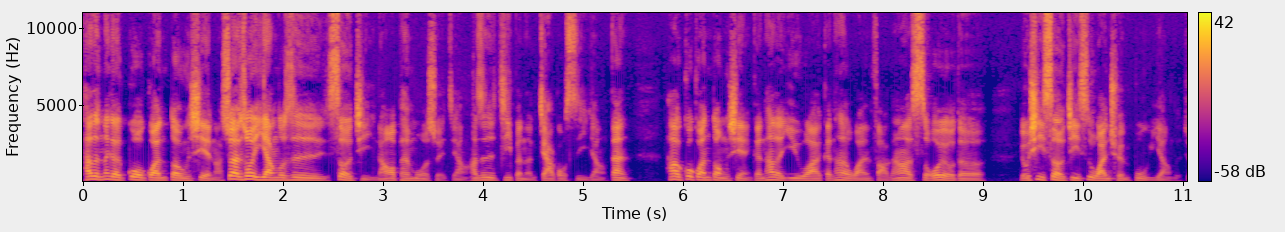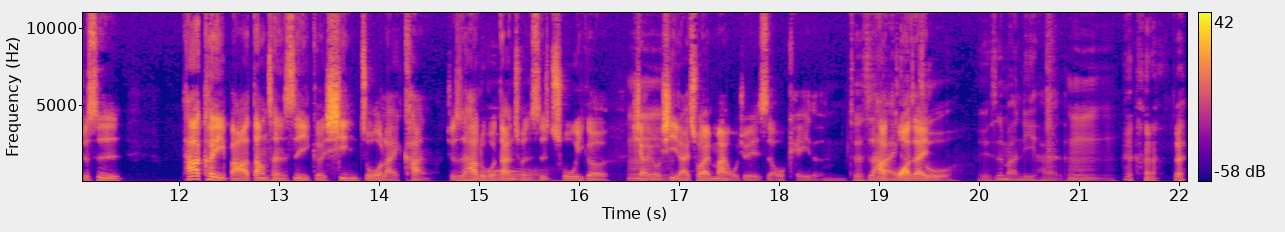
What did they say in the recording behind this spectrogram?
它的那个过关动线啊，虽然说一样都是射击，然后喷墨水这样，它是基本的架构是一样，但它的过关动线跟它的 UI、跟它的玩法、跟它的所有的游戏设计是完全不一样的，就是它可以把它当成是一个新作来看，就是它如果单纯是出一个小游戏来出来卖，我觉得也是 OK 的。嗯，这是是它挂在也是蛮厉害的。嗯，对，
